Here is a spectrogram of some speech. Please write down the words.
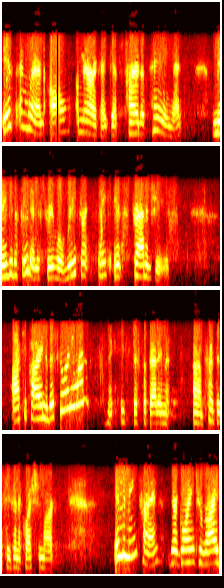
If and when all America gets tired of paying it, maybe the food industry will rethink its strategies. Occupy Nabisco, anyone? He's just put that in um, parentheses and a question mark. In the meantime, they're going to ride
